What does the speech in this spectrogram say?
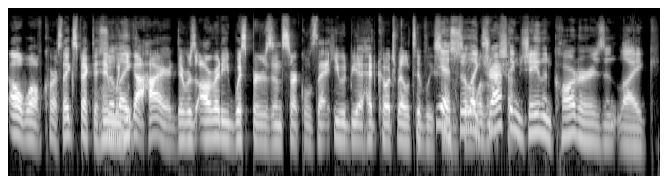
Oh well, of course they expected him So, when he got hired. There was already whispers in circles that he would be a head coach relatively soon. Yeah, so, it like drafting. Jalen Carter isn't like.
